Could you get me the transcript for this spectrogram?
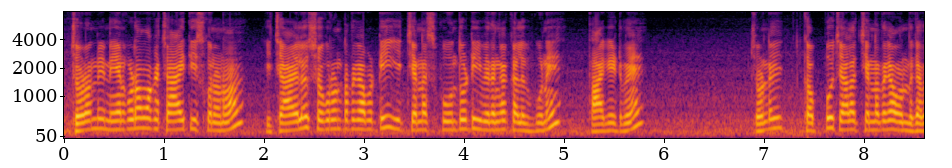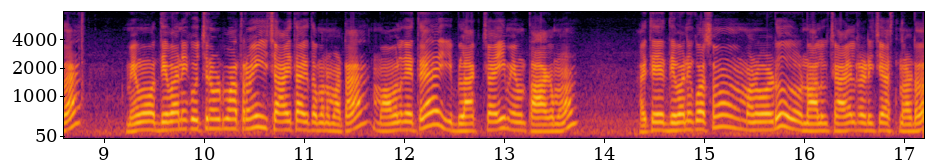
చూడండి నేను కూడా ఒక ఛాయ్ తీసుకున్నాను. ఈ ఛాయ్లో షుగర్ ఉంటుంది కాబట్టి ఈ చిన్న స్పూన్ తోటి ఈ విధంగా కలుపుకొని తాగేయటమే. చూడండి కప్పు చాలా చిన్నదిగా ఉంది కదా. మేము దివానికి వచ్చినప్పుడు మాత్రమే ఈ ఛాయ్ తాగుతామన్నమాట. మామూలుగా అయితే ఈ బ్లాక్ ఛాయ్ మేము తాగము. అయితే దివాణి కోసం మనవాడు నాలుగు ఛాయలు రెడీ చేస్తున్నాడు.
